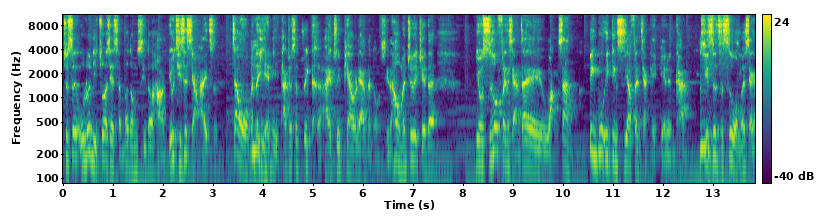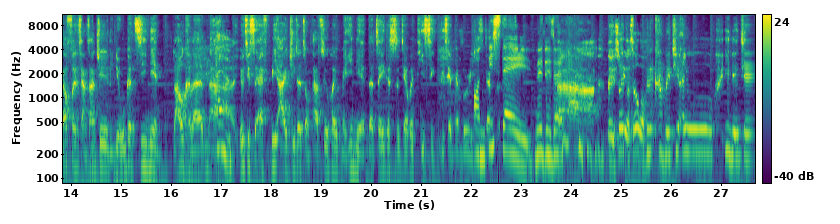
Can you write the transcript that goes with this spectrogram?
就是无论你做些什么东西都好，尤其是小孩子，在我们的眼里，它就是最可爱、最漂亮的东西，然后我们就会觉得，有时候分享在网上。并不一定是要分享给别人看，其实只是我们想要分享上去留个纪念，然后可能还有呃，尤其是 FBIG 这种，它就会每一年的这一个时间会提醒你一些 memories。On this day，对对对。啊，对，所以有时候我会看回去，哎呦，一年前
